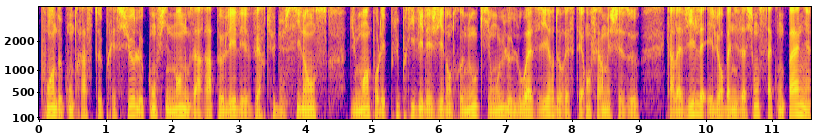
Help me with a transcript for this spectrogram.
Point de contraste précieux, le confinement nous a rappelé les vertus du silence, du moins pour les plus privilégiés d'entre nous qui ont eu le loisir de rester enfermés chez eux. Car la ville et l'urbanisation s'accompagnent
